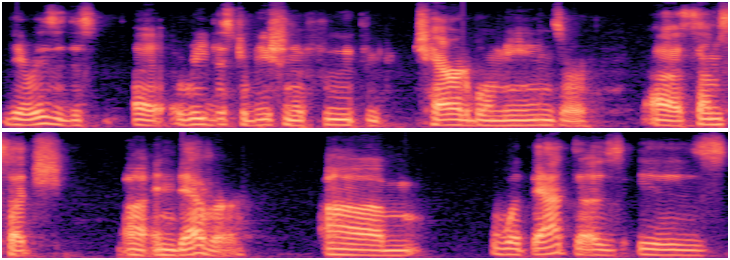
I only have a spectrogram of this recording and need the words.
there is a, a, redistribution of food through charitable means or uh, some such uh, endeavor, um, what that does is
